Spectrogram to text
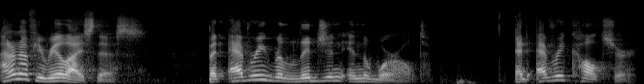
I don't know if you realize this, but every religion in the world and every culture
